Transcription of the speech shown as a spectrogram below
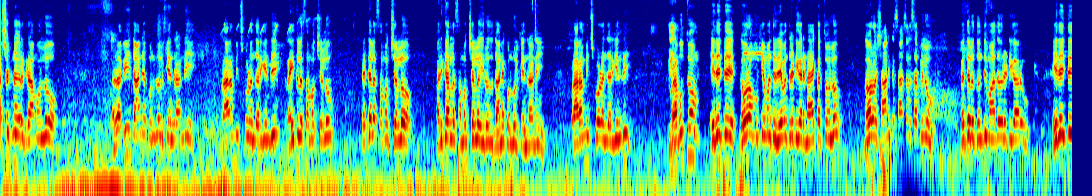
అశోక్ నగర్ గ్రామంలో రవి ధాన్య కొనుగోలు కేంద్రాన్ని ప్రారంభించుకోవడం జరిగింది. రైతుల సమక్షంలో పెద్దల సమక్షంలో అధికారుల సమక్షంలో ఈరోజు ధాన్య కొనుగోలు కేంద్రాన్ని ప్రారంభించుకోవడం జరిగింది. ప్రభుత్వం ఏదైతే గౌరవ ముఖ్యమంత్రి రేవంత్ రెడ్డి గారి నాయకత్వంలో గౌరవ స్థానిక శాసనసభ్యులు పెద్దలు దొంతి మాధవరెడ్డి గారు ఏదైతే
